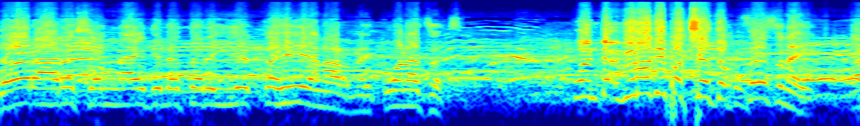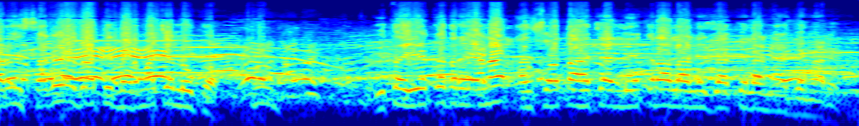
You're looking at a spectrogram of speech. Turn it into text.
जर आरक्षण नाही दिलं तर एकही येणार नाही. कोणाचंच. कोणत्या विरोधी पक्षाचं? कुठंच नाही. कारण सगळ्या जाती धर्माचे लोक. इथं एकत्र येणार आणि स्वतःच्या लेकराला आणि जातीला न्याय देणार आहे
